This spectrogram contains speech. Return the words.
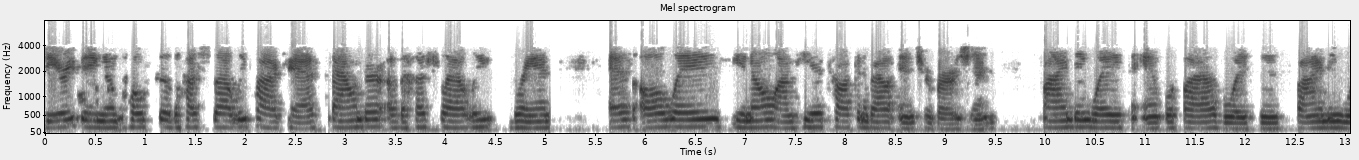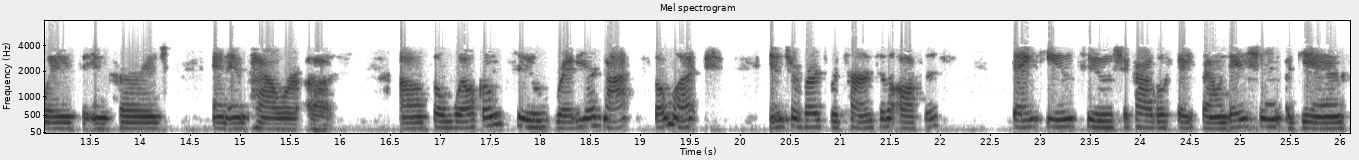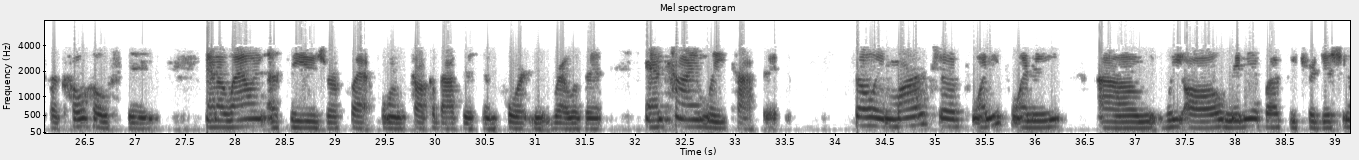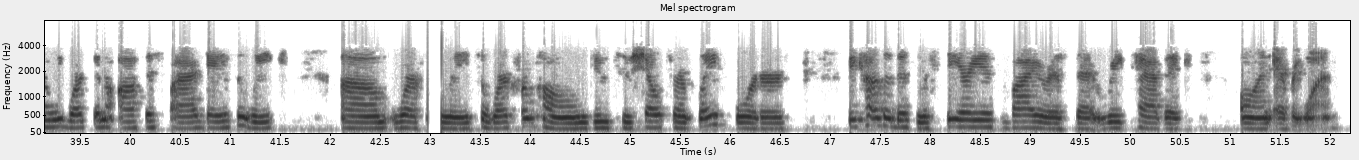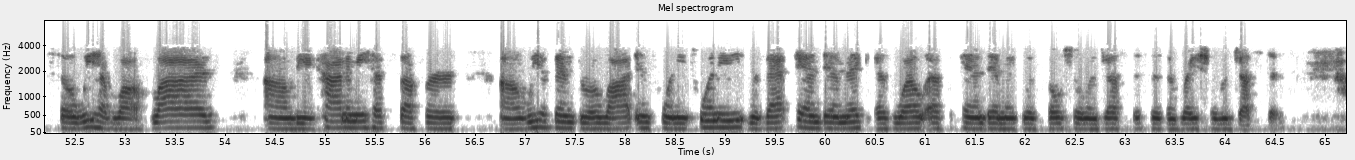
Jeri Bingham, host of the Hush Loudly podcast, founder of the Hush Loudly brand. As always, you know, I'm here talking about introversion, finding ways to amplify our voices, finding ways to encourage and empower us. Uh, so, welcome to Ready or Not So Much Introverts Return to the Office. Thank you to Chicago State Foundation again for co hosting and allowing us to use your platform to talk about this important, relevant, and timely topic. So, in March of 2020, um, we all, many of us who traditionally worked in the office five days a week, um, were free to work from home due to shelter in place orders because of this mysterious virus that wreaked havoc on everyone. So we have lost lives. Um, the economy has suffered. Uh, we have been through a lot in 2020 with that pandemic, as well as the pandemic with social injustices and racial injustice.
